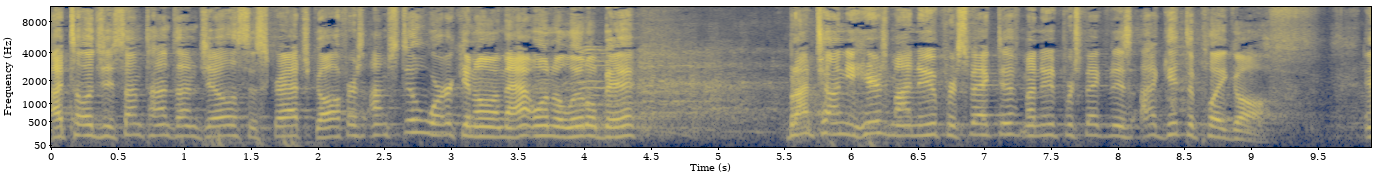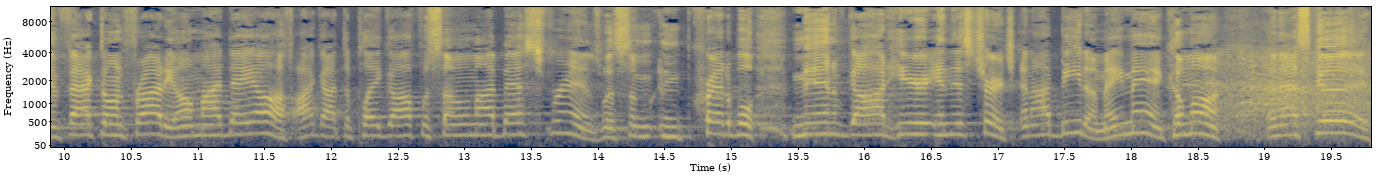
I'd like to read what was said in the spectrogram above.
I told you sometimes I'm jealous of scratch golfers. I'm still working on that that one a little bit. But I'm telling you, here's my new perspective. My new perspective is I get to play golf. In fact, on Friday, on my day off, I got to play golf with some of my best friends, with some incredible men of God here in this church, and I beat them. Amen. Come on. And that's good.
